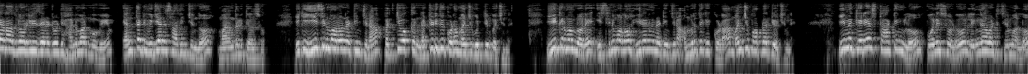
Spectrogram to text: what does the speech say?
ఏడాదిలో రిలీజ్ అయినటువంటి 'హనుమాన్' మూవీ ఎంతటి విజయాన్ని సాధించిందో మనందరికీ తెలుసు. ఇక ఈ సినిమాలో నటించిన ప్రతి ఒక్క నటుడికి కూడా మంచి గుర్తింపు వచ్చింది ఈ క్రమంలోనే ఈ సినిమాలో హీరోయిన్‌గా నటించిన అమృతకి కూడా మంచి పాపులారిటీ వచ్చింది. ఈమె కెరియర్ స్టార్టింగ్‌లో 'పోలీసోడు', 'లింగా' వంటి సినిమాలో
